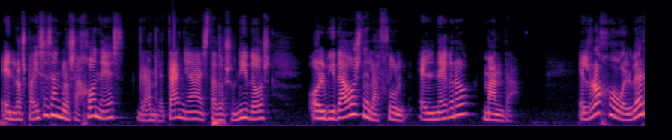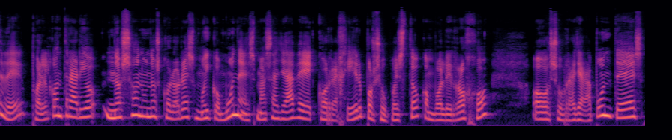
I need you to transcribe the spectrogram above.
en los países anglosajones, Gran Bretaña, Estados Unidos, olvidaos del azul, el negro manda. El rojo o el verde, por el contrario, no son unos colores muy comunes, más allá de corregir, por supuesto, con boli rojo, o subrayar apuntes,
